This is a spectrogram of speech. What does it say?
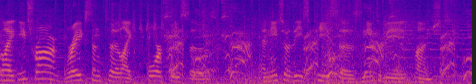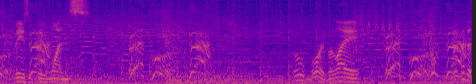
like, each rock breaks into, like, four pieces. And each of these pieces need to be punched, basically, once. Oh boy, but like... Look at the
